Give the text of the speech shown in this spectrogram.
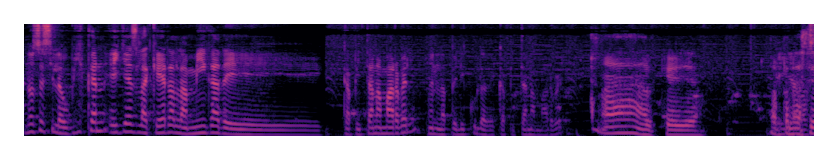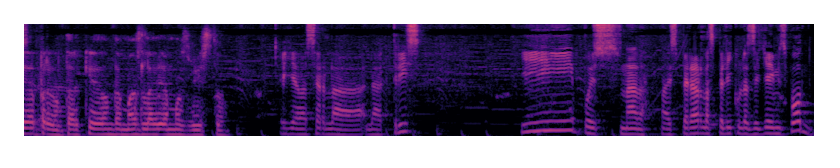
No sé si la ubican, ella es la que era la amiga de Capitana Marvel en la película de Capitana Marvel. Ah, ok, ya. Va Apenas iba a preguntar que dónde más la habíamos visto. Ella va a ser la, la actriz. Y pues nada, a esperar las películas de James Bond.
